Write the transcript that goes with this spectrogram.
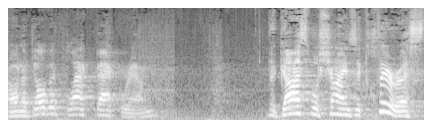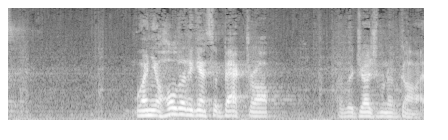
on a velvet black background, the gospel shines the clearest when you hold it against the backdrop of the judgment of God.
